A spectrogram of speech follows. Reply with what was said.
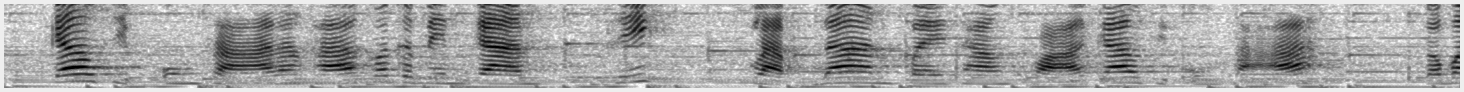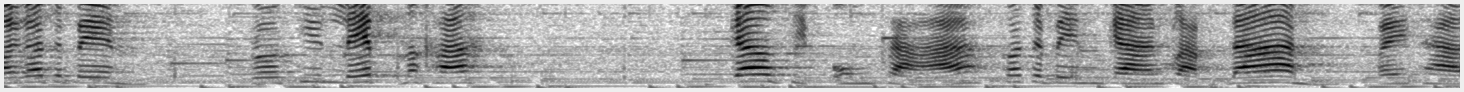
90 องศานะคะก็จะเป็นการพลิกกลับด้านไปทางขวา 90 องศา ต่อไปก็จะเป็น Rotary Left นะคะ 90 องศาก็จะเป็นการกลับด้านไปทาง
